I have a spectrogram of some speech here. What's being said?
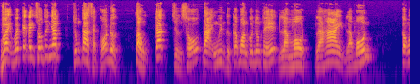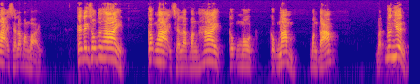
Vậy với cách đánh số thứ nhất chúng ta sẽ có được tổng các chữ số tại nguyên tử carbon có nhóm thế là 1, là 2, là 4 cộng lại sẽ là bằng 7. Cách đánh số thứ hai cộng lại sẽ là bằng 2 cộng 1 cộng 5 bằng 8. Và đương nhiên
